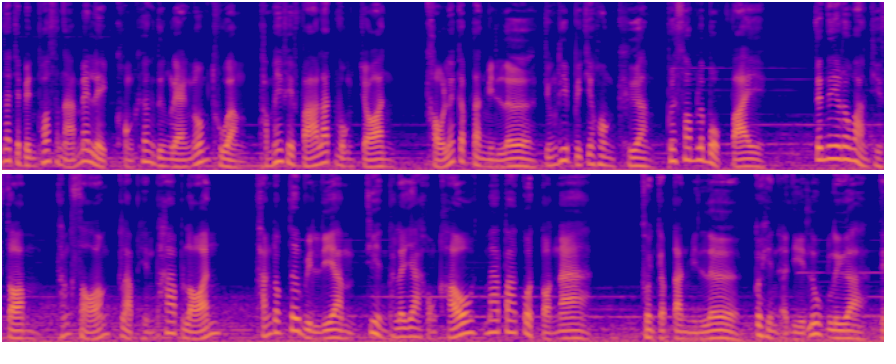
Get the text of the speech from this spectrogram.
น่าจะเป็นเพราะสนามแม่เหล็กของเครื่องดึงแรงโน้มถ่วงทำให้ไฟฟ้าลัดวงจร เขาและกัปตันมิลเลอร์จึงรีบไปที่ห้องเครื่องเพื่อซ่อมระบบไฟ แต่ในระหว่างที่ซ่อม ทั้งสองกลับเห็นภาพหลอน ทั้งดรวิลเลียมที่เห็นภรรยาของเขามาปรากฏต่อหน้าส่วนกัปตันมิลเลอร์ก็เห็นอดีตลูกเรือใน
